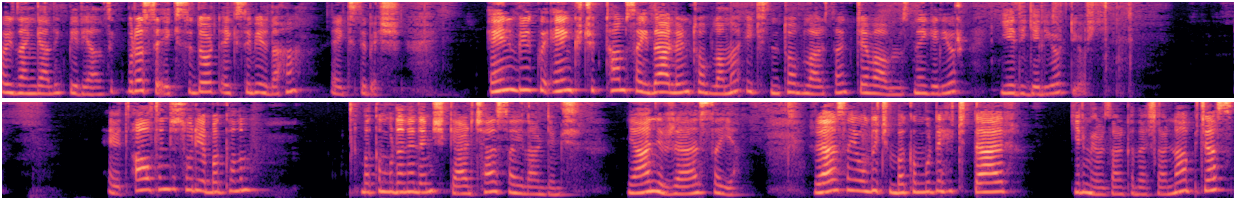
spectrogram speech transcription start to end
O yüzden geldik 1 yazdık. Burası eksi 4 eksi 1 daha eksi 5. En büyük ve en küçük tam sayı değerlerin toplamı ikisini toplarsak cevabımız ne geliyor? 7 geliyor diyoruz. Evet 6. soruya bakalım. Bakın burada ne demiş? Gerçel sayılar demiş. Yani reel sayı. Reel sayı olduğu için bakın burada hiç değer girmiyoruz arkadaşlar. Ne yapacağız?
